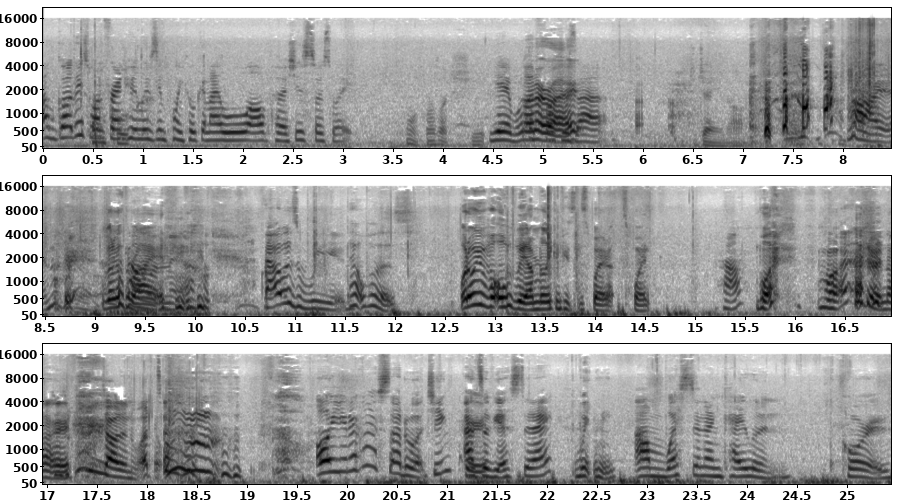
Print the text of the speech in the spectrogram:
I've got this one Point friend Cook. who lives in Point Cook, and I love her. She's so sweet. Oh, it smells like shit. Yeah, what the know, fuck right? is that? J&R. Ryan. We're gonna go with Come on Ryan. now. that was weird. That was. What are we always weird? I'm really confused at this point. At this point. Huh? What? What? I don't know. Jordan, what? oh, you know who I started watching as Who? of yesterday? Whitney. Um, Weston and Kaylin. Koru.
